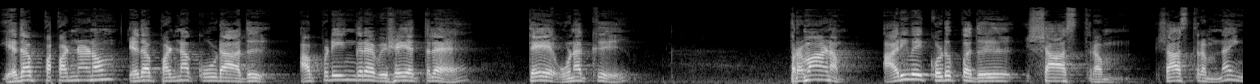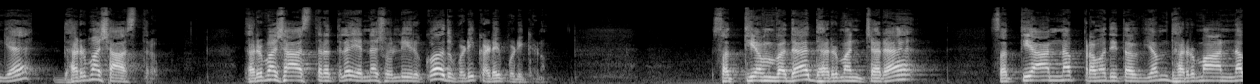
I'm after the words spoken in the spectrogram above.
எதை பண்ணணும் எதை பண்ணக்கூடாது அப்படிங்கிற விஷயத்தில் தே உனக்கு பிரமாணம். அறிவை கொடுப்பது சாஸ்திரம். சாஸ்திரம்னா இங்கே தர்மசாஸ்திரம். தர்மசாஸ்திரத்தில் என்ன சொல்லியிருக்கோ அதுபடி கடைபிடிக்கணும். சத்தியம் வத தர்மஞ்சர சத்தியான்ன பிரமதித்தவ்யம் தர்மான்ன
